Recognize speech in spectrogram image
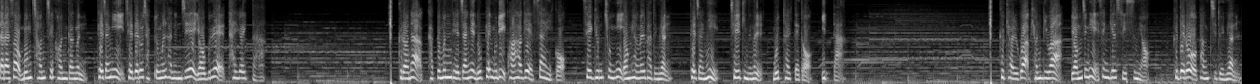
따라서 몸 전체 건강은 대장이 제대로 작동을 하는지의 여부에 달려있다. 그러나 가끔은 대장의 노폐물이 과하게 쌓이고 세균총이 영향을 받으면 대장이 제 기능을 못할 때도 있다. 그 결과 변비와 염증이 생길 수 있으며 그대로 방치되면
